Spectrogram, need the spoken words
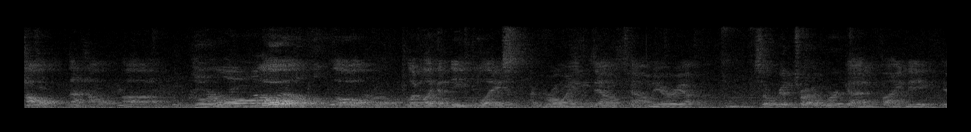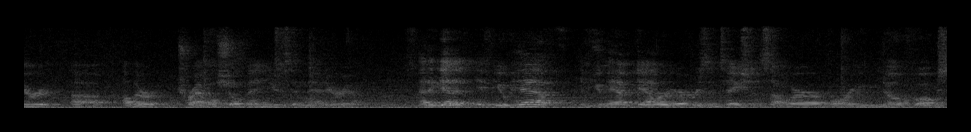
Howell, not Howell, uh, Lowell, Lowell. Looked like a neat place, a growing downtown area. So we're gonna try to work on finding area, uh, other travel show venues in that area. And again, if, you have, if you have gallery representation somewhere, or you know folks,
